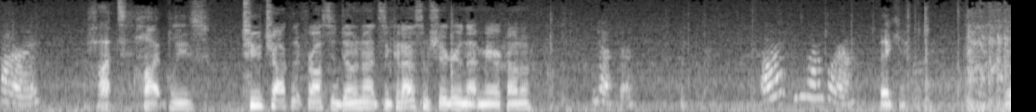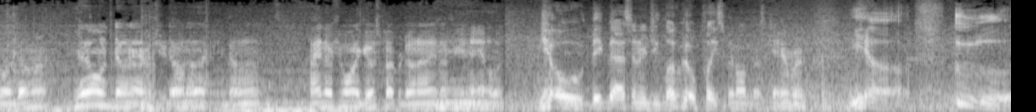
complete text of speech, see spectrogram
All right. Hot. Hot, please. Two chocolate frosted donuts, and could I have some sugar in that Americano? Yes, sir. All right, you can go ahead and pull around. Thank you. You want a donut? You don't want a donut. You donut? You donut? I know if you want a ghost pepper donut, I don't know if you can handle it. Yo, Big Bass Energy logo placement on this camera. Yeah. Ooh.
